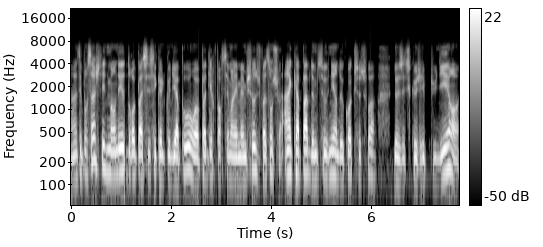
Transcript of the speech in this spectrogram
Hein. c'est pour ça que je t'ai demandé de repasser ces quelques diapos. On va pas dire forcément les mêmes choses. De toute façon, je suis incapable de me souvenir de quoi que ce soit de ce que j'ai pu dire.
